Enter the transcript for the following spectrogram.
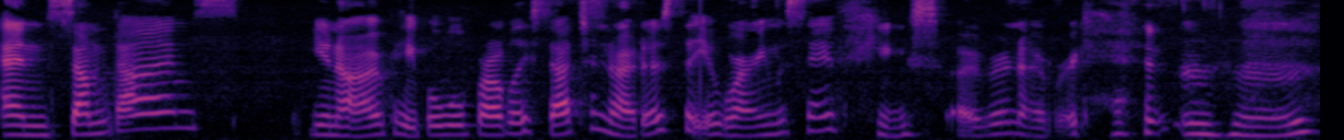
and sometimes. You know, people will probably start to notice that you're wearing the same things over and over again. Mhm.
